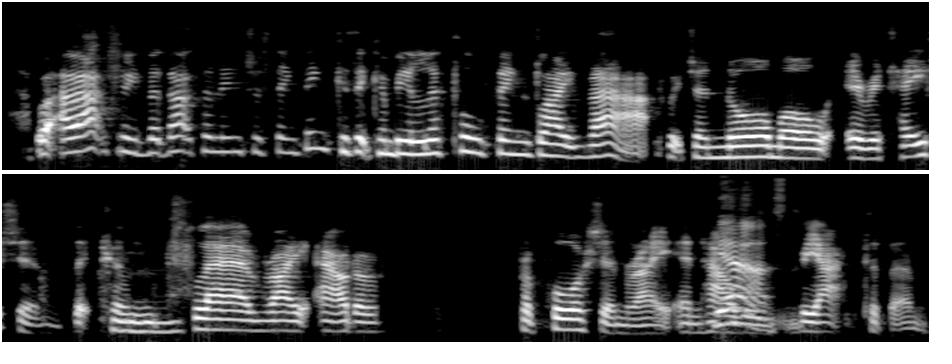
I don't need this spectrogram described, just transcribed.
well, actually, but that's an interesting thing because it can be little things like that, which are normal irritations that can mm. flare right out of proportion, right, in how yes. we react to them.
